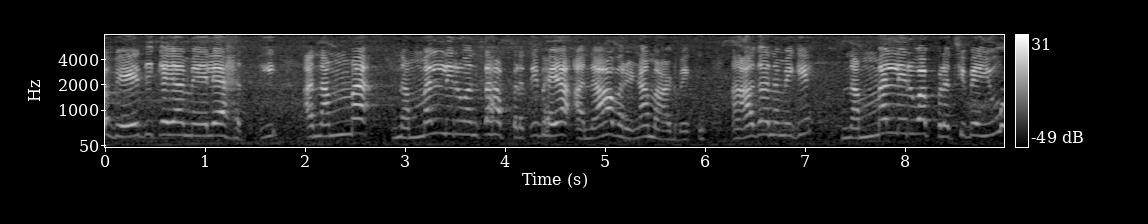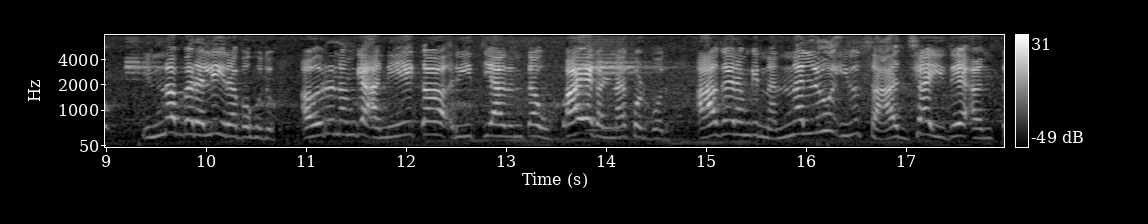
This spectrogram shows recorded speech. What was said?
ವೇದಿಕೆಯ ಮೇಲೆ ಹತ್ತಿ ನಮ್ಮ, ನಮ್ಮಲ್ಲಿರುವಂತಹ ಪ್ರತಿಭೆಯ ಅನಾವರಣ ಮಾಡಬೇಕು. ಆಗ ನಮಗೆ ನಮ್ಮಲ್ಲಿರುವ ಪ್ರತಿಭೆಯು ಇನ್ನೊಬ್ಬರಲ್ಲಿ ಇರಬಹುದು. ಅವರು ನಮಗೆ ಅನೇಕ ರೀತಿಯಾದಂಥ ಉಪಾಯಗಳನ್ನ ಕೊಡ್ಬೋದು. ಆಗ ನಮಗೆ ನನ್ನಲ್ಲೂ ಇದು ಸಾಧ್ಯ ಇದೆ ಅಂತ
